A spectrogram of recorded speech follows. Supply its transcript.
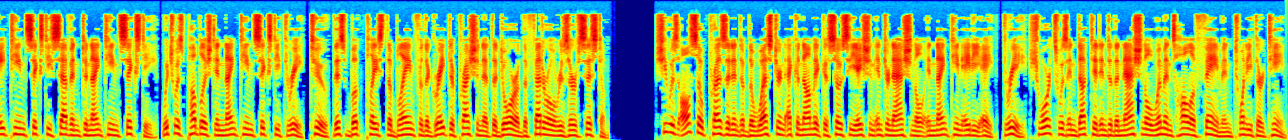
1867–1960, which was published in 1963. 2 This book placed the blame for the Great Depression at the door of the Federal Reserve System. She was also president of the Western Economic Association International in 1988. 3 Schwartz was inducted into the National Women's Hall of Fame in 2013.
